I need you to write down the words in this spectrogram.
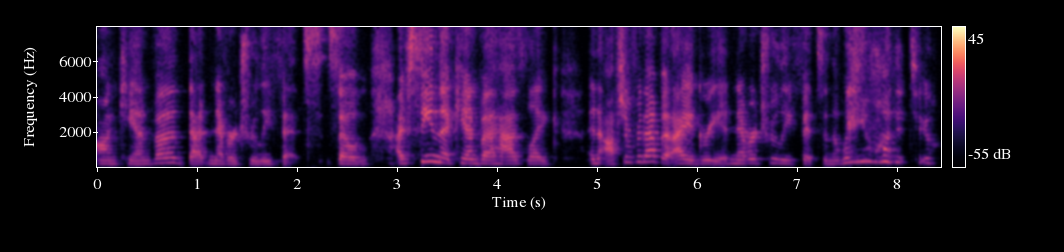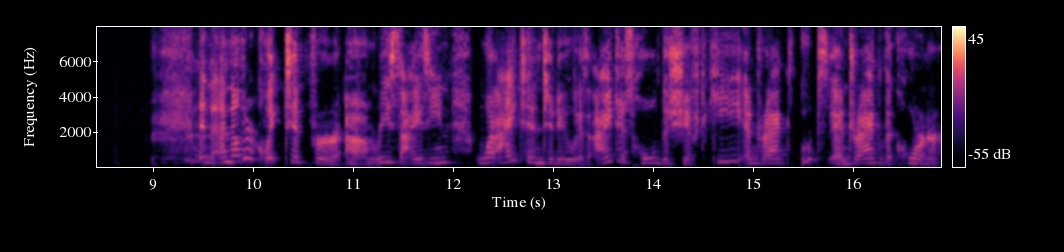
on Canva. That never truly fits. So I've seen that Canva has like an option for that, but I agree, it never truly fits in the way you want it to. And another quick tip for um, resizing, what I tend to do is I just hold the shift key and drag, oops, and drag the corner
